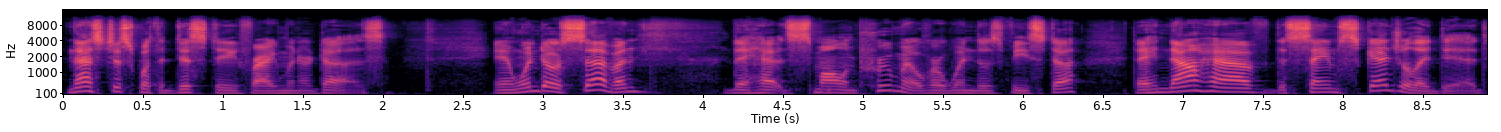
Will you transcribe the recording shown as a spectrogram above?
And that's just what the disk defragmenter does. In Windows 7, they had a small improvement over Windows Vista. They now have the same schedule they did,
